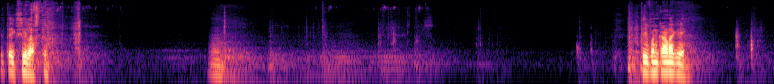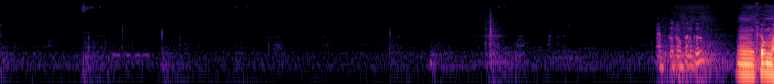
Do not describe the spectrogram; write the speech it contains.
तिथे एक सील असतं. ते पण काढा घे ऍपल ओपन करू कर ना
